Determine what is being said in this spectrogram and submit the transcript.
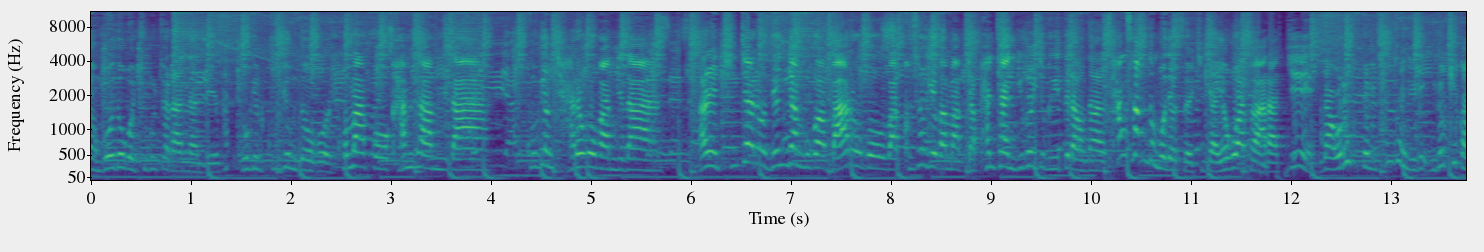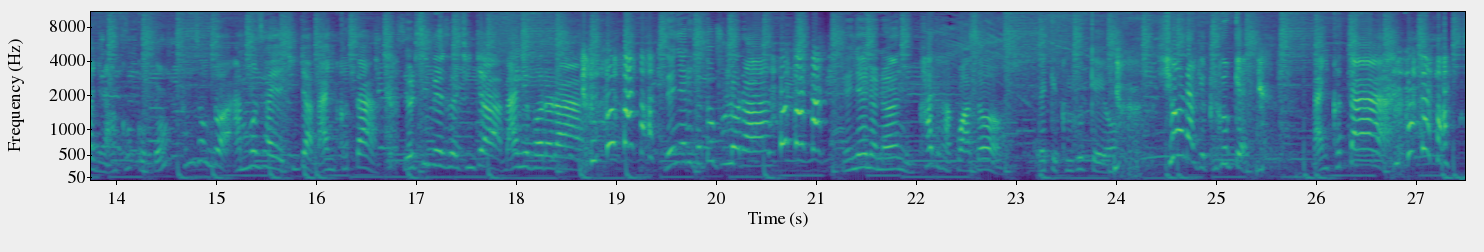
구경 못 오고 죽을 줄 알았는데 사- 독일 구경도 오고 고맙고 감사합니다. 구경 잘 오고 갑니다. 나는 진짜로 냉장고가 마르고 막 그 속에가 막다 반찬 이거저거 있더라고. 나는 상상도 못했어요. 진짜 여기 와서 알았지. 나 어렸을 때는 삼성 이렇게, 이렇게까지는 안 컸거든. 삼성도 안 본 사이에 진짜 많이 컸다. 열심히 해서 진짜 많이 벌어라. 내년에도 또 불러라. 내년에는 카드 갖고 와서 몇 개 긁을게요. 시원하게 긁을게. 많이 컸다.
